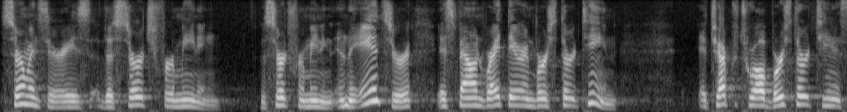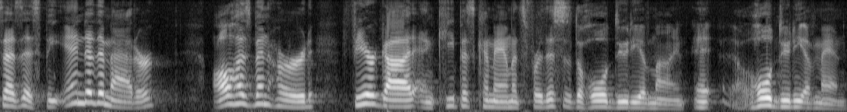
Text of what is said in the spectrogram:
sermon series, The Search for Meaning. The Search for Meaning. And the answer is found right there in verse 13. In chapter 12, verse 13, it says this The end of the matter all has been heard. Fear God and keep his commandments, for this is the whole duty of mine, eh, whole duty of man.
